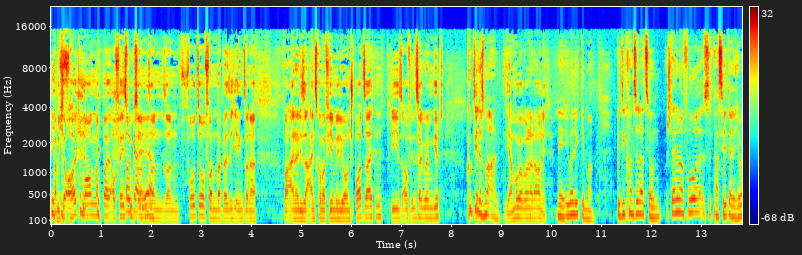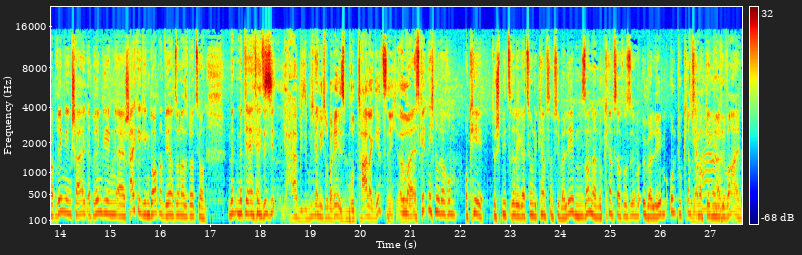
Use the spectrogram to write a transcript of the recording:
Habe ich heute Morgen noch bei, auf Facebook okay, so, ein, ja. so, ein, so, ein, Foto von, was weiß ich, irgendeiner, von einer dieser 1,4 Millionen Sportseiten, die es auf Instagram gibt. Guck dir das mal an. Die Hamburger wollen das auch nicht. Nee, überleg dir mal die Konstellation. Stell dir mal vor, es passiert ja nicht, aber Bremen gegen Schalke, äh, Bremen gegen äh, Schalke gegen Dortmund wäre in so einer Situation. Mit, mit der Intensität. Ja, müssen wir nicht drüber reden. Ist brutaler geht's nicht. Also Guck mal, es geht nicht nur darum, okay, du spielst Relegation, du kämpfst ums Überleben, sondern du kämpfst auch ums Überleben und du kämpfst ja. auch noch gegen den Rivalen.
